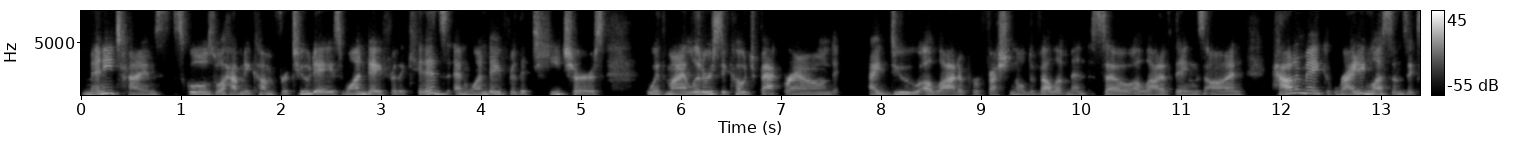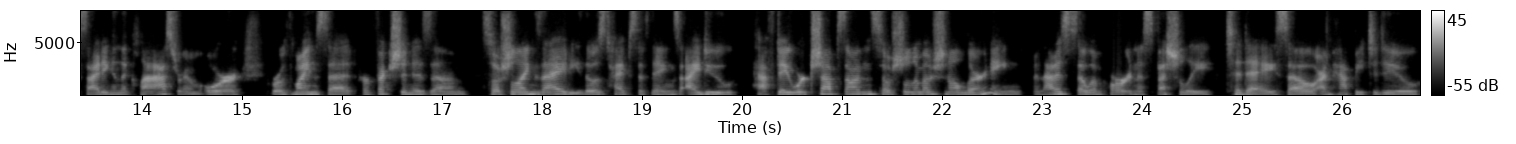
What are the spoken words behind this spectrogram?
Many times, schools will have me come for two days one day for the kids and one day for the teachers. With my literacy coach background I do a lot of professional development. So, a lot of things on how to make writing lessons exciting in the classroom or growth mindset, perfectionism, social anxiety, those types of things. I do half day workshops on social and emotional learning. And that is so important, especially today. So, I'm happy to do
